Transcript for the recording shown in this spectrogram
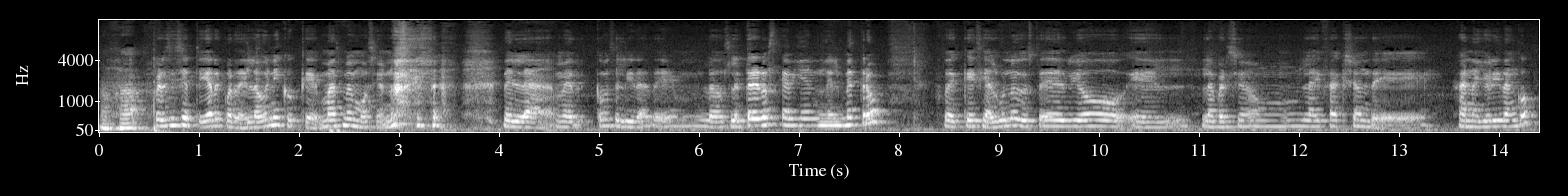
Ajá. Pero sí es cierto, ya recordé, lo único que más me emocionó de la, ¿cómo se dirá? De los letreros que había en el metro fue que si alguno de ustedes vio el, la versión live action de Hana Dango,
